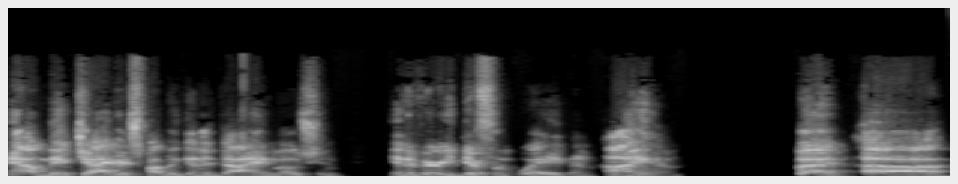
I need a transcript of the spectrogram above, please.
Now, Mick Jagger's probably going to die in motion in a very different way than I am. But, uh,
